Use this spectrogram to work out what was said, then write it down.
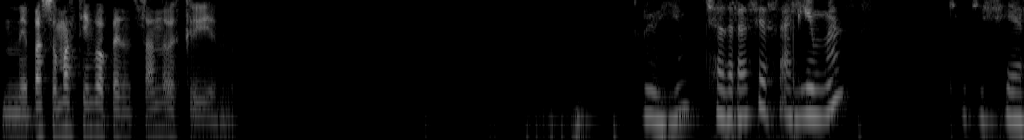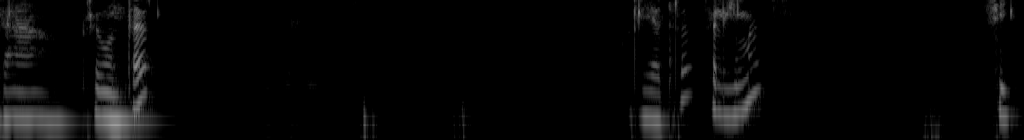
me paso más tiempo pensando que escribiendo. Muy bien, muchas gracias. ¿Alguien más que quisiera preguntar? Por ahí atrás, ¿alguien más? Sí.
